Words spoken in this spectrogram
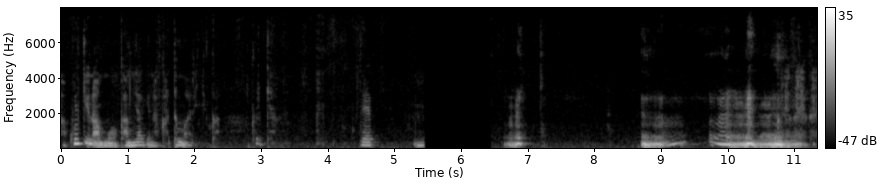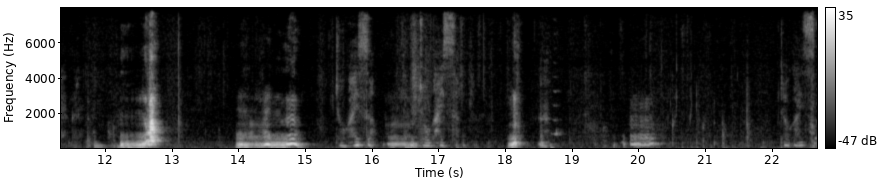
아, 굵기나 뭐 강약이나 같은 말이니까 그렇게 네. 저가 있어 저가 있어 저가 있어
